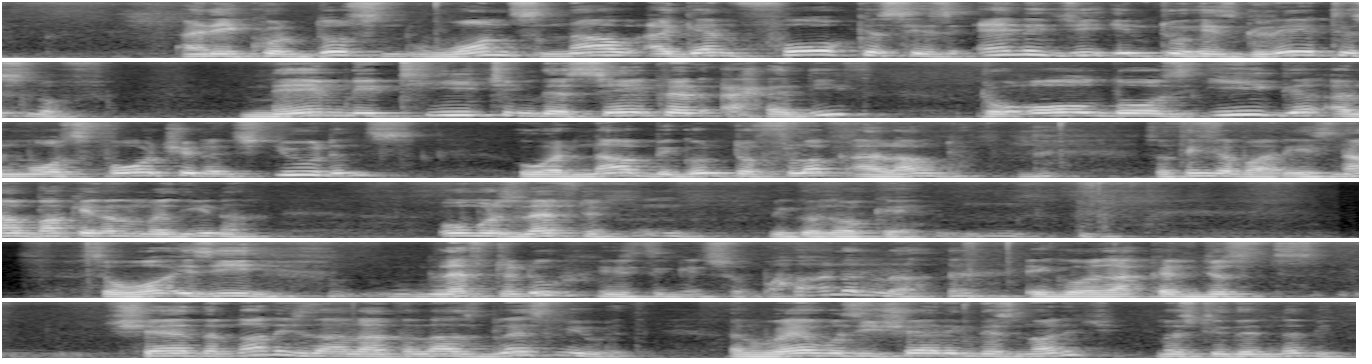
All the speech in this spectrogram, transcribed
And he could thus once now again focus his energy into his greatest love, namely teaching the sacred ahadith to all those eager and most fortunate students who had now begun to flock around him. So think about it, he's now back in Al Madinah. Umar's left. He goes, okay. So what is he left to do? He's thinking, Subhanallah. He goes, I can just share the knowledge that Allah Ta'ala has blessed me with. And where was he sharing this knowledge? Masjid al-Nabi.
